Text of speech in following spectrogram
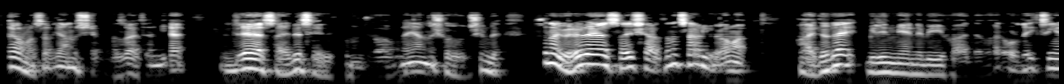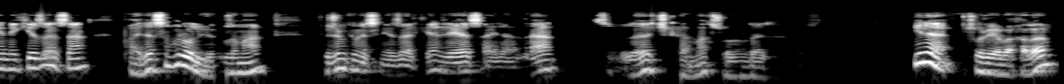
Çıkarmasak yanlış yaparız zaten. Ya reel sayı deseydik bunun cevabına yanlış olurdu. Şimdi şuna göre reel sayı şartını sağlıyor ama payda da bilinmeyen bir ifade var. Orada x'in yerine 2 yazarsan payda sıfır oluyor. O zaman çözüm kümesini yazarken reel sayılardan sıfırı çıkarmak zorundayız. Yine soruya bakalım.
